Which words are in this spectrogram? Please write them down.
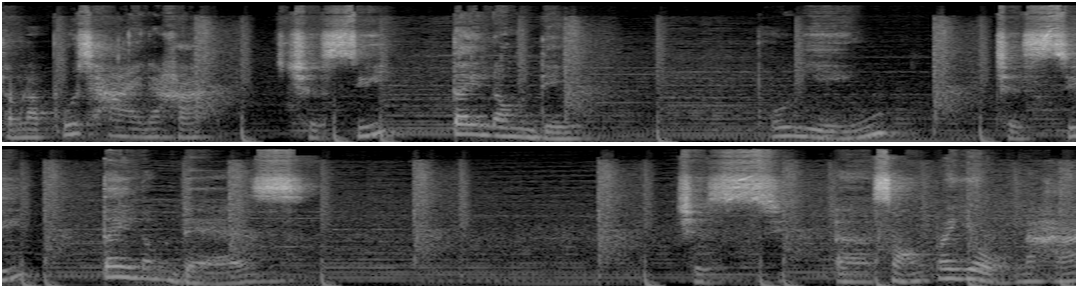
สำหรับผู้ชายนะคะ je suis thaïlandais ผู้หญิง je suis thaïlandaise สองประโยคนะคะ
